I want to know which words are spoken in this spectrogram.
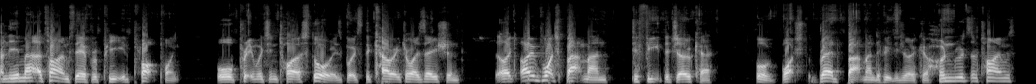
and the amount of times they've repeated plot point or pretty much entire stories, but it's the characterization. Like I've watched Batman defeat the Joker, or watched Red Batman defeat the Joker hundreds of times.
